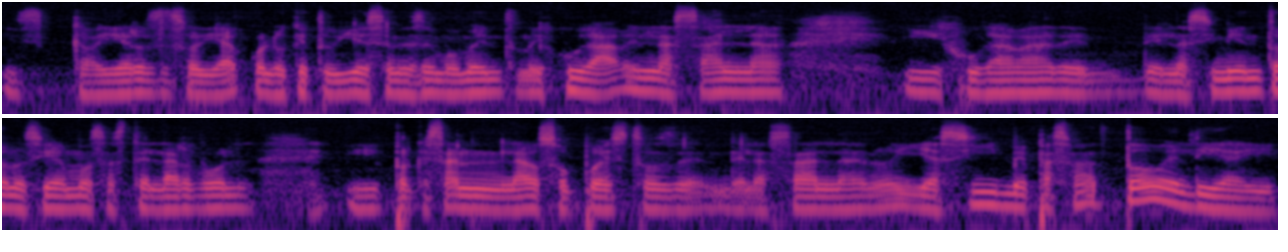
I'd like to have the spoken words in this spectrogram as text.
mis caballeros de zodiaco, lo que tuviese en ese momento, ¿no? y jugaba en la sala y jugaba del nacimiento, nos íbamos hasta el árbol, y porque están en lados opuestos de, la sala, y así me pasaba todo el día ahí.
